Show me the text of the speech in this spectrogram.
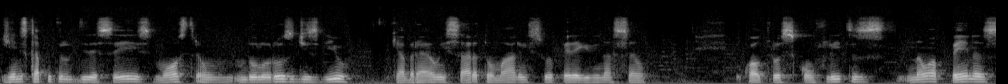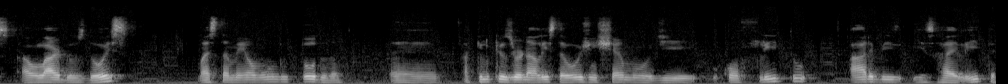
Gênesis capítulo 16 mostra um, um doloroso desvio que Abraão e Sara tomaram em sua peregrinação, o qual trouxe conflitos não apenas ao lar dos dois, mas também ao mundo todo, né? É, aquilo que os jornalistas hoje chamam de o conflito árabe-israelita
